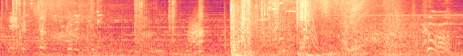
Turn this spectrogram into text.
My team is just as good as yours.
